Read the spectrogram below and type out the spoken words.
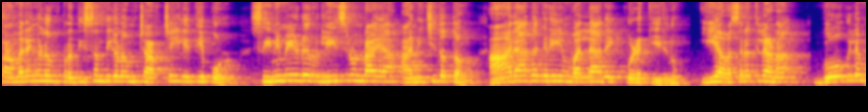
സമരങ്ങളും പ്രതിസന്ധികളും ചർച്ചയിലെത്തിയപ്പോൾ സിനിമയുടെ റിലീസിലുണ്ടായ അനിശ്ചിതത്വം ആരാധകരെയും വല്ലാതെ കുഴക്കിയിരുന്നു. ഈ അവസരത്തിലാണ് ഗോകുലം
